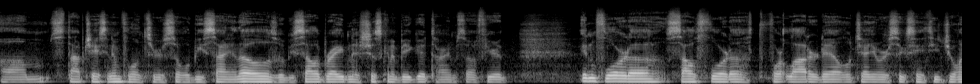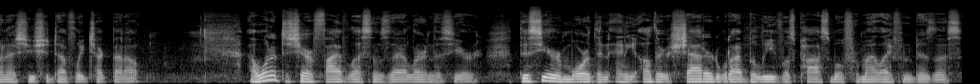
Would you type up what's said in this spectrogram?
um, Stop Chasing Influencers. So we'll be signing those, we'll be celebrating. It's just going to be a good time. So if you're in Florida, South Florida, Fort Lauderdale, January 16th, you join us, you should definitely check that out. I wanted to share five lessons that I learned this year. This year, more than any other, shattered what I believe was possible for my life and business.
